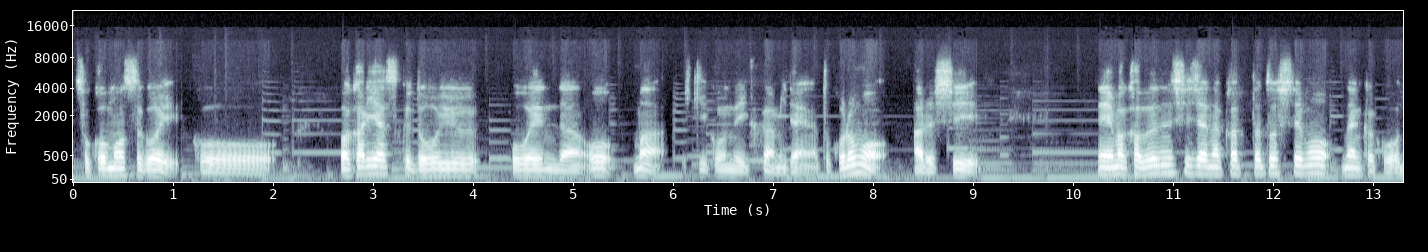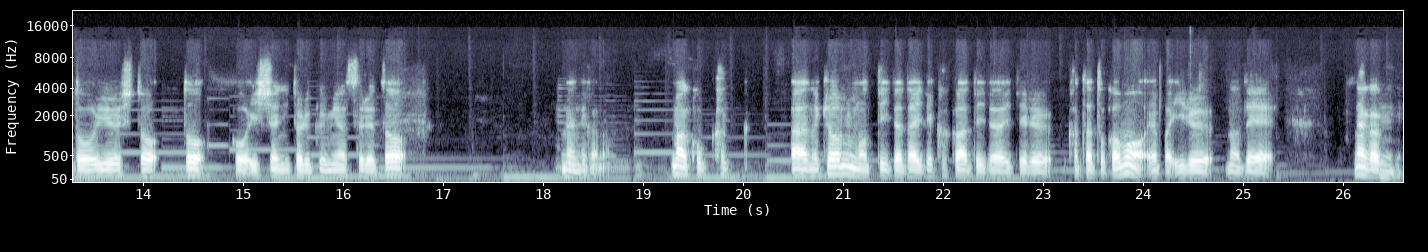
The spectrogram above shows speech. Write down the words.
そこもすごい、こう、わかりやすくどういう応援団を、まあ、引き込んでいくかみたいなところもあるし、でまあ、株主じゃなかったとしても、なんかこう、どういう人とこう一緒に取り組みをすると、なんでかな。まあこうか、あの興味持っていただいて、関わっていただいている方とかもやっぱいるので、なんかうん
